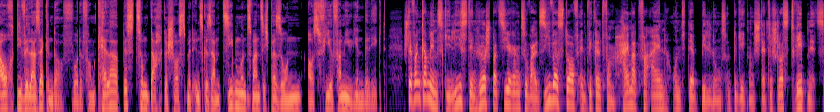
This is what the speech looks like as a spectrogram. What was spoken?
Auch die Villa Seckendorf wurde vom Keller bis zum Dachgeschoss mit insgesamt 27 Personen aus vier Familien belegt. Stefan Kaminski liest den Hörspaziergang zu Wald-Sieversdorf, entwickelt vom Heimatverein und der Bildungs- und Begegnungsstätte Schloss Trebnitz.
